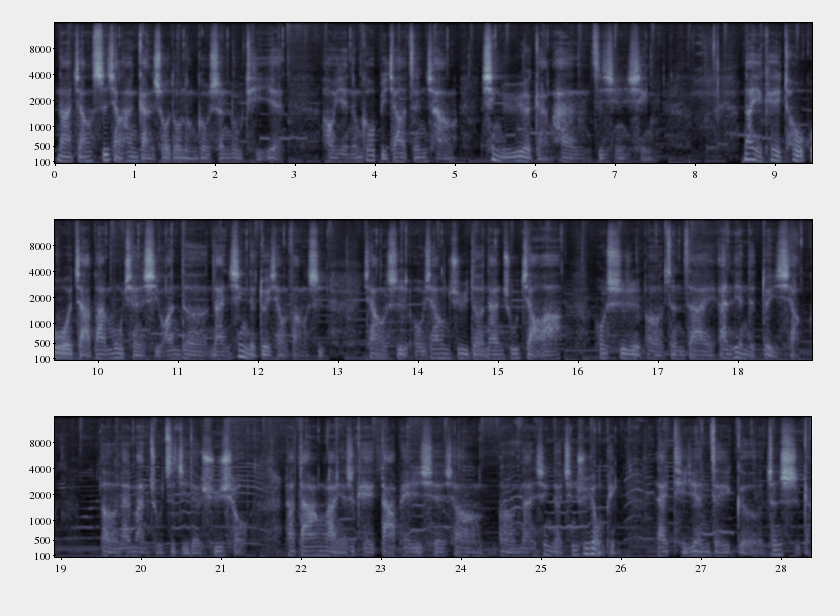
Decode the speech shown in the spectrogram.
那将思想和感受都能够深入体验。好，也能够比较增强性愉悦感和自信心。那也可以透过假扮目前喜欢的男性的对象方式，像是偶像剧的男主角啊，或是呃正在暗恋的对象，呃来满足自己的需求。那当然也是可以搭配一些像呃男性的情趣用品，来体验这一个真实感。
